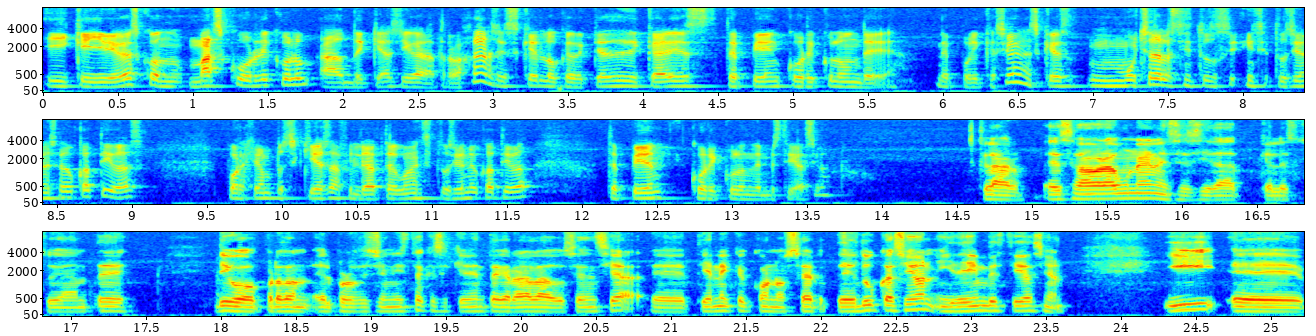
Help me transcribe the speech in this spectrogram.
y que llegues con más currículum a donde quieras llegar a trabajar. Si es que lo que te quieres dedicar es, te piden currículum de, de publicaciones, que es muchas de las instituciones educativas, por ejemplo, si quieres afiliarte a alguna institución educativa, te piden currículum de investigación. Claro, es ahora una necesidad que el estudiante, digo, perdón, el profesionista que se quiere integrar a la docencia eh, tiene que conocer de educación y de investigación. Y eh,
